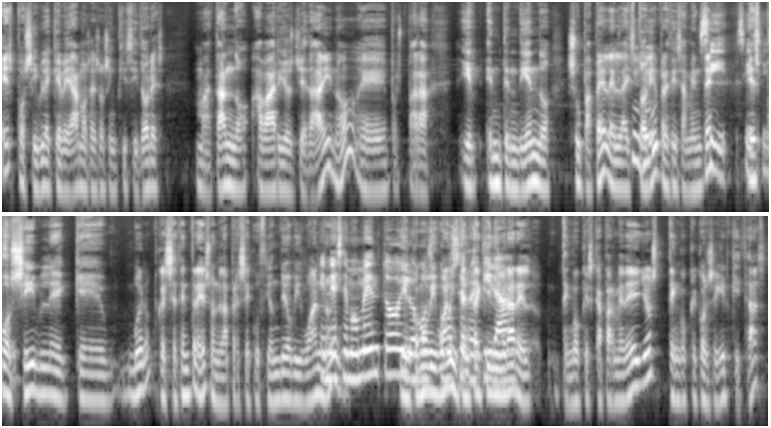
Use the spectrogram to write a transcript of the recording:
Es posible que veamos a esos inquisidores matando a varios Jedi, ¿no? Eh, pues para ir entendiendo su papel en la historia, precisamente. Sí, sí, es sí, posible que, bueno, que se centre eso, en la persecución de Obi-Wan. en ¿no? ese momento y, y en luego cómo Obi-Wan intenta equilibrar el tengo que escaparme de ellos, tengo que conseguir quizás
